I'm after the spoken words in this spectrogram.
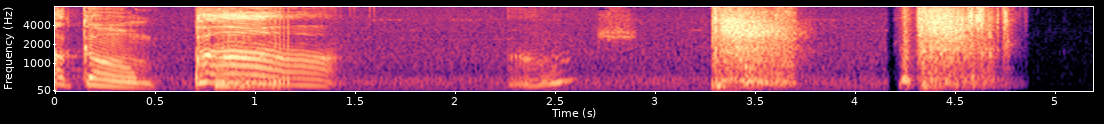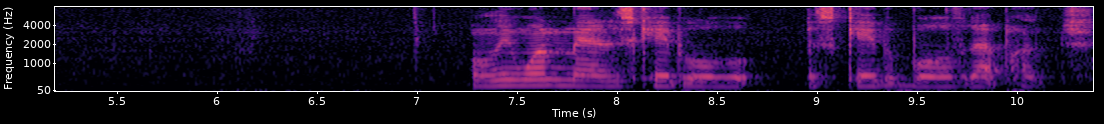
Falcon Punch! Only one man is capable is capable of that punch.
